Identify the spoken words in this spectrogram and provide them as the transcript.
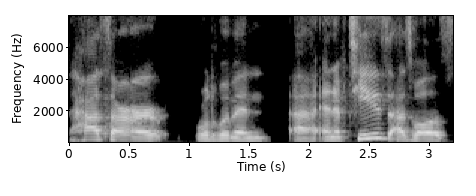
has our World of Women uh, NFTs as well as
